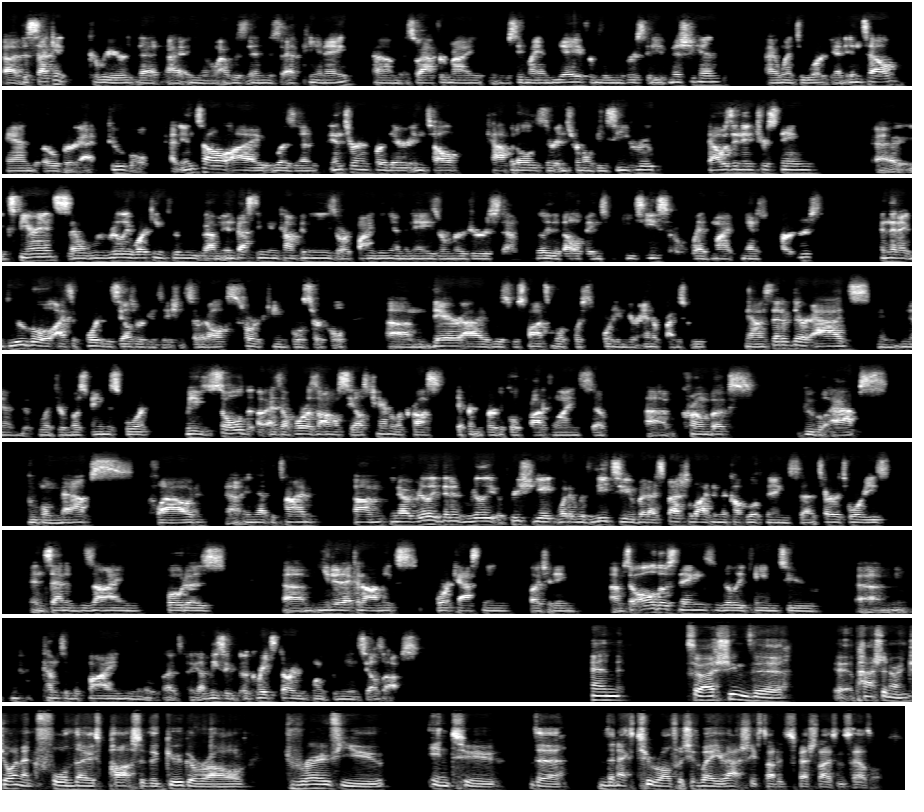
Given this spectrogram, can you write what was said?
Uh, the second career that I, you know, I was in is FP&A. Um, so after my received my MBA from the University of Michigan, I went to work at Intel and over at Google. At Intel, I was an intern for their Intel Capital, is their internal VC group. That was an interesting uh, experience. And we're really working through um, investing in companies or finding M&As or mergers, um, really developing some PCs with my managing partners. And then at Google, I supported the sales organization. So it all sort of came full circle. Um, there, I was responsible for supporting their enterprise group. Now, instead of their ads and you know what they're most famous for, we sold as a horizontal sales channel across different vertical product lines. So uh, Chromebooks, Google Apps, Google Maps, Cloud. Uh, and at the time, um, you know, I really didn't really appreciate what it would lead to, but I specialized in a couple of things: uh, territories, incentive design, quotas, um, unit economics, forecasting, budgeting. Um, so all those things really came to um, come to define you know, at least a, a great starting point for me in sales ops. And so I assume the uh, passion or enjoyment for those parts of the Google role drove you into the the next two roles, which is where you actually started to specialize in sales ops.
